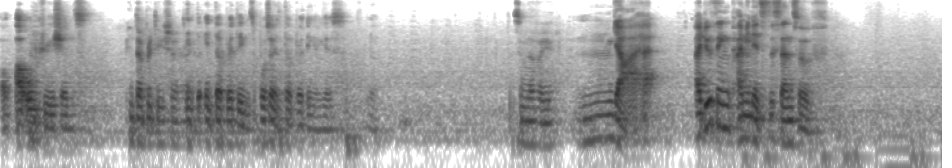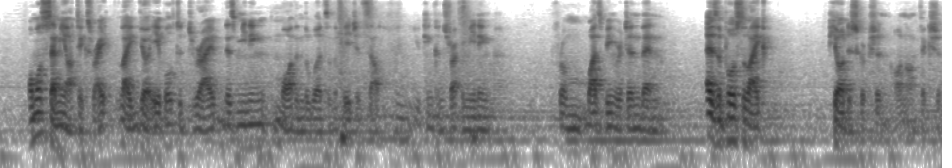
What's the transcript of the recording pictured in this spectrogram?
of our own creations Interpretation. right? inter- interpreting it's a process of interpreting I guess. Similar for you. Mm, yeah, I, I do think I mean it's the sense of almost semiotics, right? Like you're able to derive this meaning more than the words of the page itself. You can construct a meaning from what's being written then as opposed to like pure description or nonfiction,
